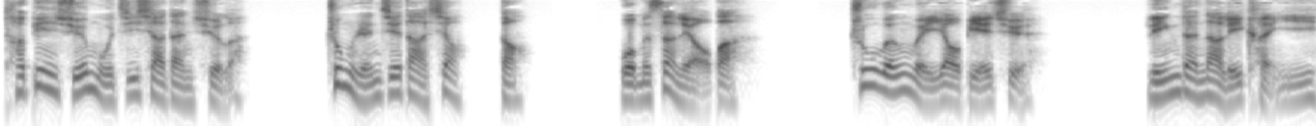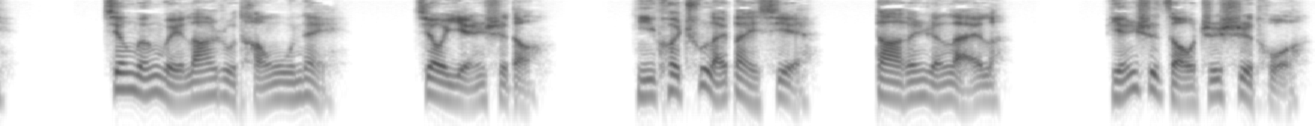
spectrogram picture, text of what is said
他便学母鸡下蛋去了。”众人皆大笑道：“我们散了吧。”朱文伟要别去，林黛那里肯依，将文伟拉入堂屋内，叫严氏道：“你快出来拜谢，大恩人来了。”严氏早知事妥，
